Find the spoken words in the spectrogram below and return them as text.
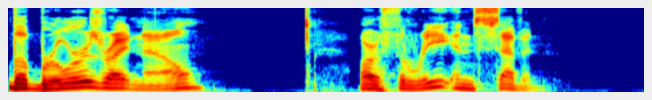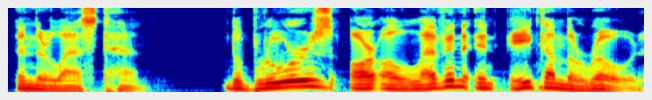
The Brewers right now are three and seven in their last ten. The Brewers are eleven and eight on the road.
